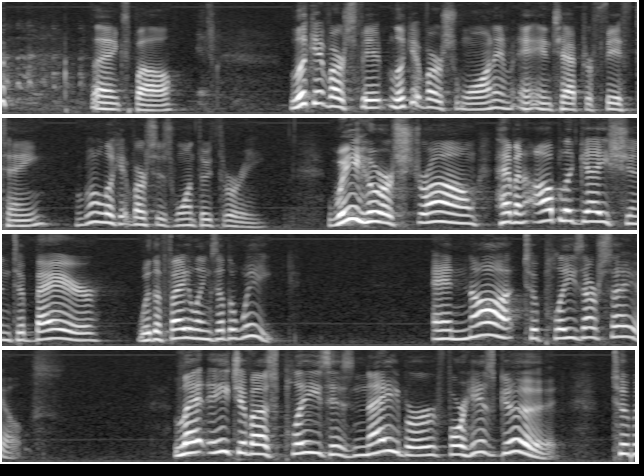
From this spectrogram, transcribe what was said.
Thanks, Paul. Look at verse, look at verse 1 in, in chapter 15. We're going to look at verses 1 through 3. We who are strong have an obligation to bear with the failings of the weak and not to please ourselves. Let each of us please his neighbor for his good, to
